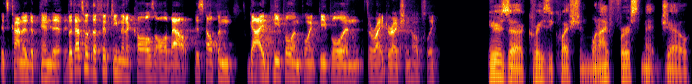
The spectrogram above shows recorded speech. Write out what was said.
it's kind of dependent. But that's what the 15 minute call is all about is helping guide people and point people in the right direction, hopefully. Here's a crazy question. When I first met Joe,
